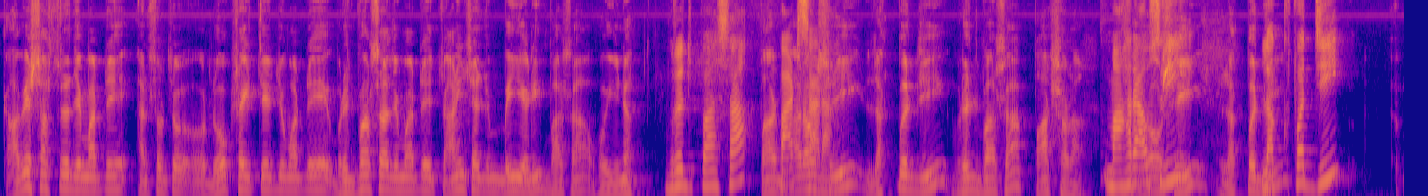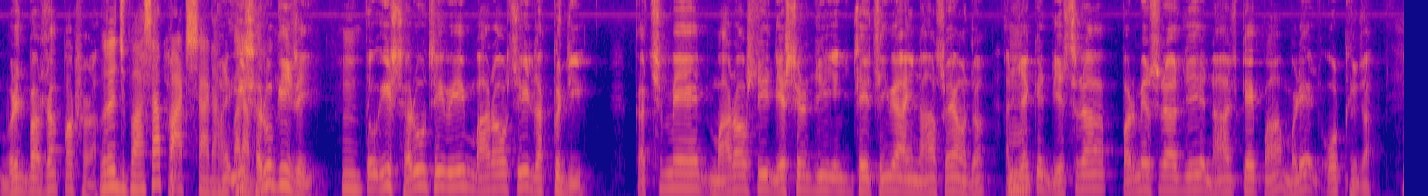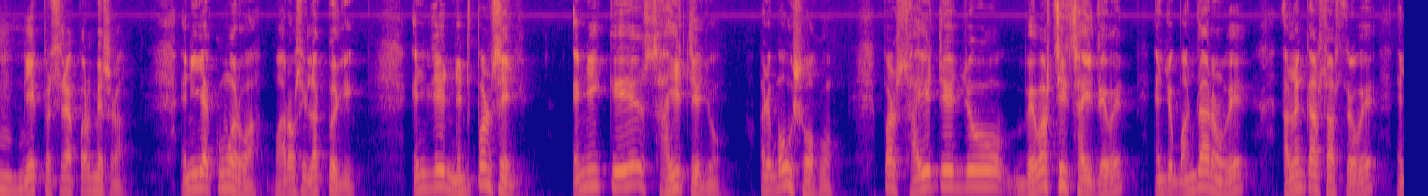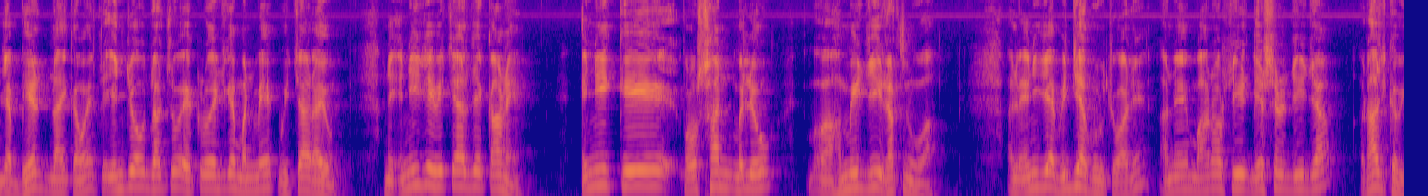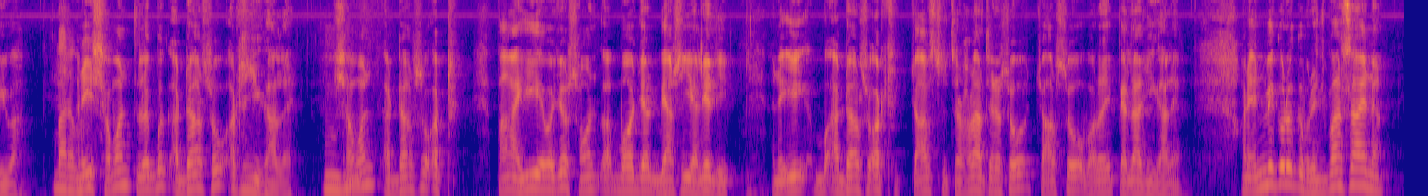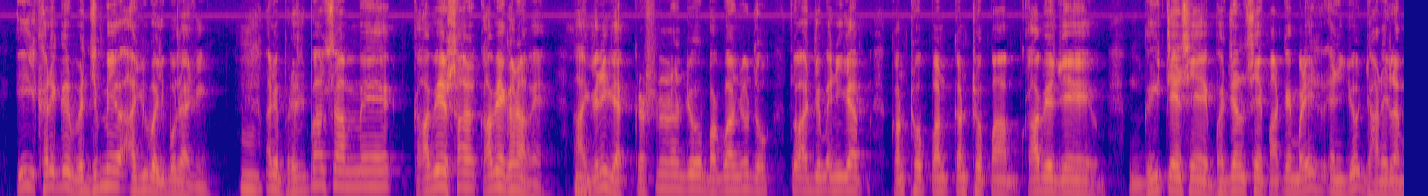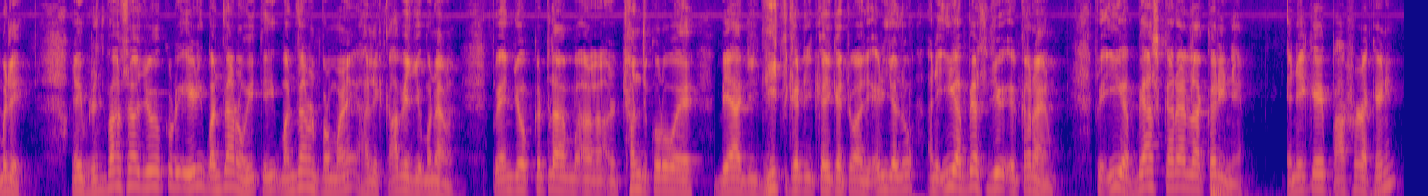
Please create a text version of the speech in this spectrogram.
કાવ્યશાસ્ત્ર જે માટે અથવા તો લોક સાહિત્ય જે માટે વ્રજભાષા જે માટે ચાણી સાહિત્ય બે એડી ભાષા હોય ન. વ્રજ ભાષા પણ પાઠશાળા મહારાવશ્રી લખપતજી વ્રજભાષા પાઠશાળા મહારાવશ્રી લખપતજી લખપતજી વ્રજભાષા પાઠશાળા વ્રજ ભાષા પાઠશાળા અને એ બરાબર. શરૂ કી થઈ તો એ શરૂ થઈ हुई महारावश्री लखपतजी कच्छ में महारावश्री देसरजी જે થઈ વિયા અહીં નાશ થયા હતા અને જે કે દેસરા પરમેશ્વરા જે નાશ કે પા મળે ઓળખ્યું હતા દેખ પસરા પરમેશ્વરા એની જે કુંવરવા મહારાવશ્રી લખપતજી એની જે નિડપણ છે જ, એની કે સાહિત્ય જો અને બહુ શોખ હોય પણ સાહિત્ય જો વ્યવસ્થિત સાહિત્ય હોય એનું જો બંધારણ હોય અલંકાર શાસ્ત્ર હોય એને જે ભેદ નાયક હોય તો એને જો જાચું એકલો એને કે મનમાં એક વિચાર આવ્યો. અને એની જે વિચાર જે કારણે એની કે પ્રોત્સાહન મળ્યું હમીરજી રત્નુવા. એટલે એની જે વિદ્યાગુરુ ચોવાને અને મારો શ્રી દેશરજી જા રાજકવિવા અને એ સંવંત લગભગ અઢારસો અઠ જી ગાલે સંવંત અઢારસો અઠ પા એ વજો સંવંત બ હજાર બ્યાસી હલે હતી અને એ અઢારસો અઠ ચારસો સાડા તેરસો ચારસો વર્ષ પહેલાં જી ગાલે. અને એમ કરો કે બ્રજભાષા ને એ ખરેખર વ્રજમે આજુબાજુ બોલાવી. અને બ્રજભાષા મેં કાવ્ય કાવ્ય ગણાવે. આવે આ જણી ગયા કૃષ્ણ જો ભગવાન જોતો તો આજે એની જે કંઠોપન કંઠ કાવ્ય જે ગીતે છે ભજન છે પાકે મળે એની જો જાણેલા મળે. અને વ્રજભાષા જો કોઈ એવી બંધારણ હોય કે એ બંધારણ પ્રમાણે હાલે કાવ્ય જે બનાવે તો એને જો કેટલા છંદ કરવો હોય બે આ ગીત કેટલી કઈ કઈ એડી જતો અને એ અભ્યાસ જે કરાયો તો એ અભ્યાસ કરેલા કરીને એને કે પાછળ કેણી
